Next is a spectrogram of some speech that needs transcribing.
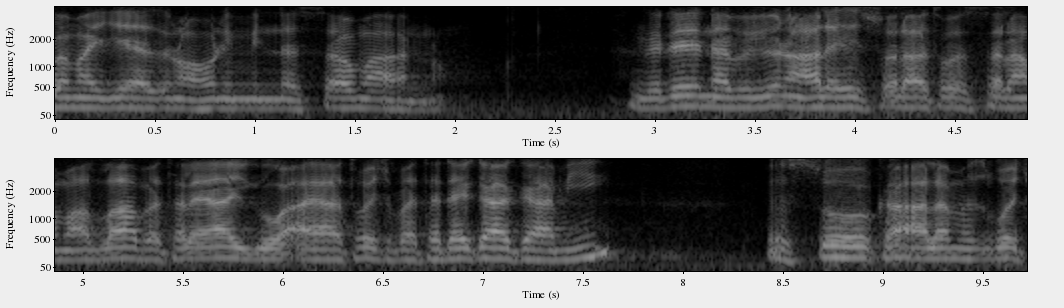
በማያያዝ ነው አሁን የሚነሳው ማለት ነው። እንግዲህ ነቢዩን አለህ ሰላቱ ወሰላም አላህ በተለያዩ አያቶች በተደጋጋሚ እሱ ከዓለም ህዝቦች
